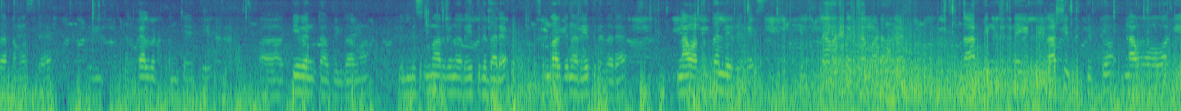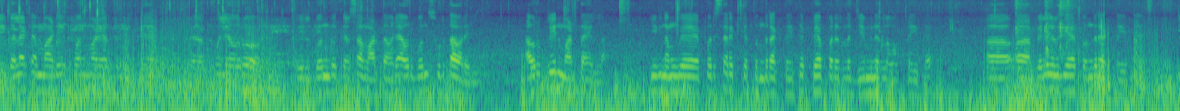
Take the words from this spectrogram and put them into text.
Sir, ನಮಸ್ತೆ. ತರಕಾಲ್ಬೆಟ್ಟ ಪಂಚಾಯತಿ T ವೆಂಕಟಾಪಿ ಗ್ರಾಮ ಇಲ್ಲಿ ಸುಮಾರು ಜನ ರೈತರಿದ್ದಾರೆ. ಸುಮಾರು ಜನ ರೈತರಿದ್ದಾರೆ. ನಾವು ಹತ್ರದಲ್ಲಿದ್ದೀವಿ ಇಲ್ಲಿ ಇಲ್ಲಿವರೆಗೆ ಕೆಲಸ ಮಾಡಿದ್ರೆ ಒಂದು ಆರು ತಿಂಗಳಿಂದ ಇಲ್ಲಿ ರಾಶಿ ಬಿತ್ತಿತ್ತು ನಾವು ಹೋಗಿ ಗಲಾಟೆ ಮಾಡಿ ಫೋನ್ ಮಾಡಿ ಅಂತ ಮತ್ತೆ ಕೂಲಿಯವರು ಇಲ್ಲಿ ಬಂದು ಕೆಲಸ ಮಾಡ್ತಾವ್ರೆ. ಅವ್ರು ಬಂದು ಸುಡ್ತಾವ್ರೆ ಇಲ್ಲಿ. ಅವರು ಕ್ಲೀನ್ ಮಾಡ್ತಾ ಇಲ್ಲ. ಈಗ ನಮಗೆ ಪರಿಸರಕ್ಕೆ ತೊಂದರೆ ಆಗ್ತೈತೆ. ಎಲ್ಲ ಜಮೀನೆಲ್ಲ ಹೋಗ್ತೈತೆ. ಬೆಳೆಗಳಿಗೆ ತೊಂದರೆ ಆಗ್ತೈತೆ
